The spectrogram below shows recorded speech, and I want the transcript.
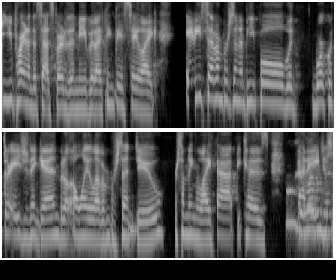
you probably know the stats better than me, but I think they say like 87% of people would work with their agent again, but only 11% do, or something like that, because that agent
